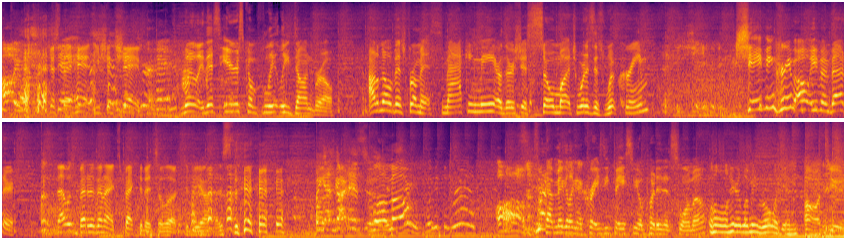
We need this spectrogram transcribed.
Oh, you want to Just a hint, you should shave. Literally, this ear is completely done, bro. I don't know if it's from it smacking me or there's just so much. What is this, whipped cream? Shaving cream? Oh, even better. That was better than I expected it to look, to be honest. we guys got it in slow-mo? Look at the breath. Oh, that make like a crazy face and you'll put it in slow-mo. Oh, here, let me roll again. Oh, dude.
